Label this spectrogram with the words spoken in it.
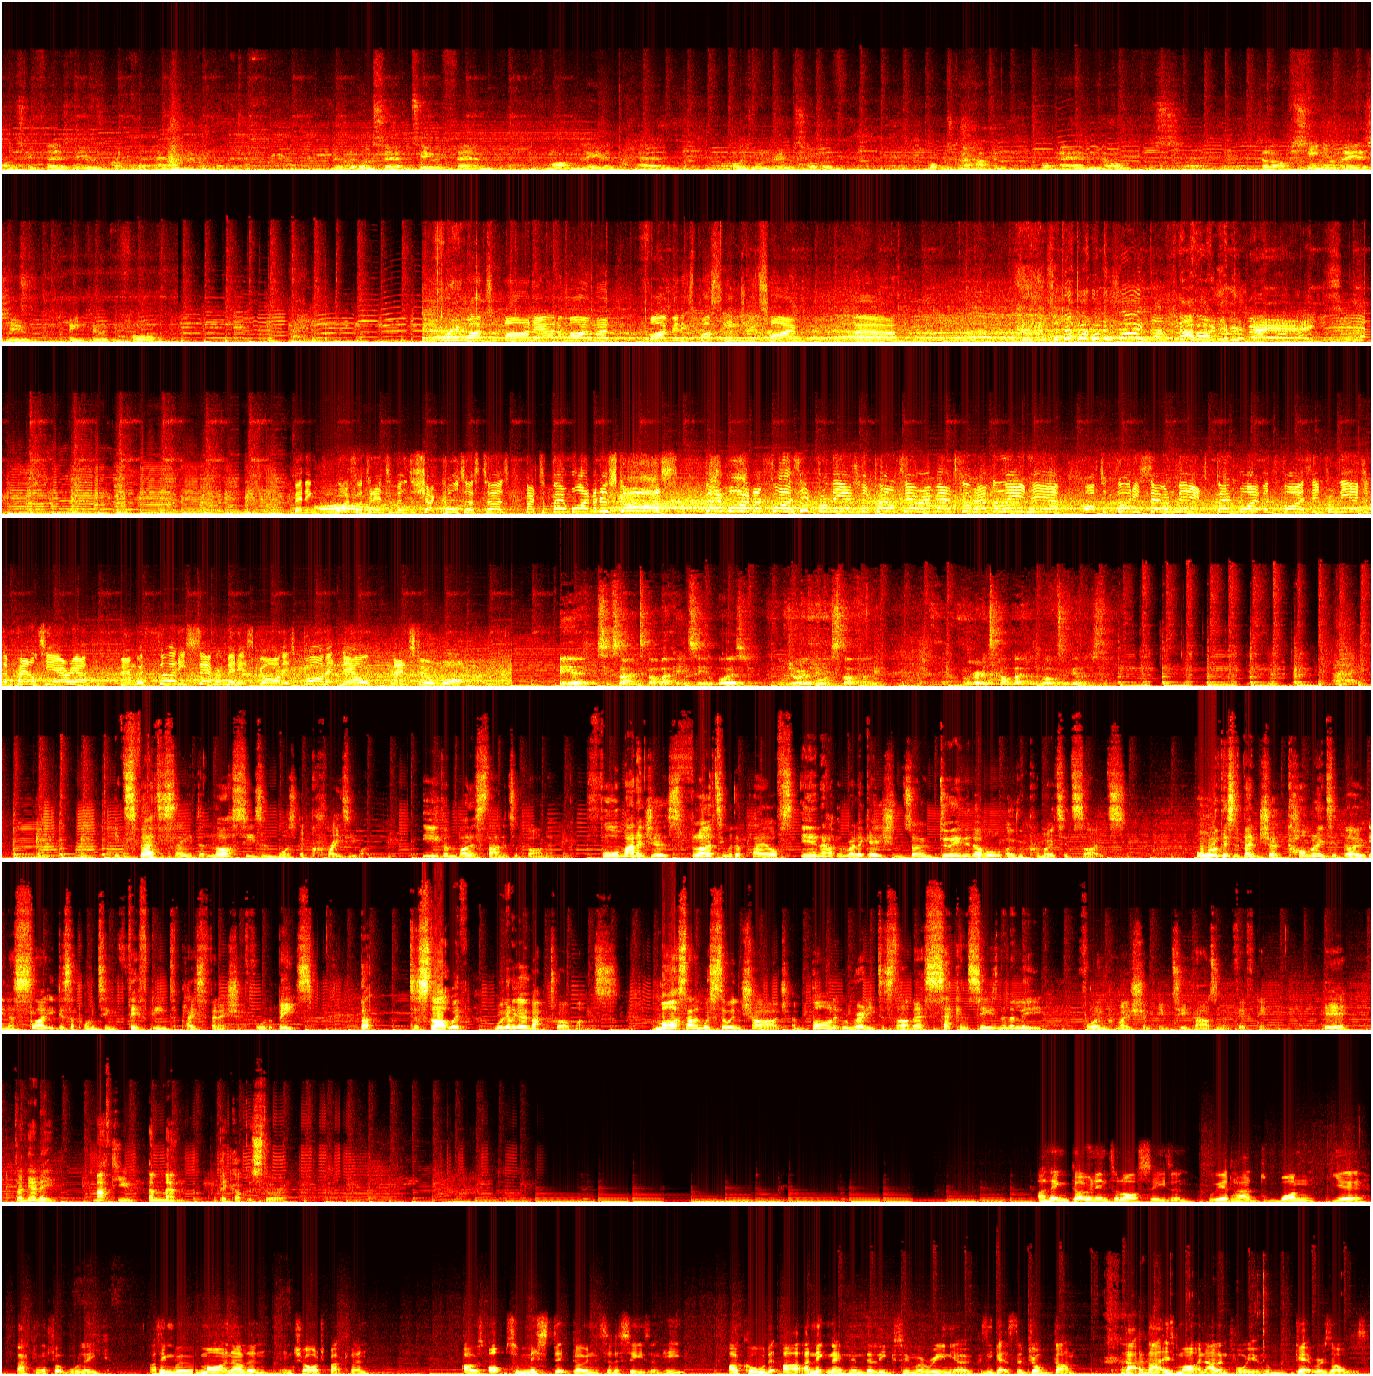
obviously Thursday was a bit of a, um, little bit uncertainty with um, Martin leaving. Um, always wondering sort of what was going to happen, but um, you know, there's, there's a lot of senior players who've been through it before. 3-1 to Barnet at the moment five minutes plus injury time. Uh, want to say. Come on, you bees! Benning right footed into middle to Shaq Coulthirst turns back to Ben Whiteman who scores! Ben Whiteman fires in from the edge of the penalty area. Mansfield have the lead here after 37 minutes. Ben Whiteman fires in from the edge of the penalty area, and with 37 minutes gone, it's Barnet nil, Mansfield one. Yeah, it's exciting to come back in and see the boys, enjoyable and stuff, and I was ready to come back as well, to be honest. It's fair to say that last season was a crazy one, even by the standards of Barnet. Four managers flirting with the playoffs, in and out the relegation zone, doing a double over promoted sides. All of this adventure culminated though in a slightly disappointing 15th place finish for the Bees. But to start with, we're going to go back 12 months. Martin Allen was still in charge and Barnet were ready to start their second season in the league following promotion in 2015. Here, Daniele, Matthew, and Mem pick up the story. I think going into last season, we had had one year back in the Football League. I think with Martin Allen in charge back then, I was optimistic going into the season. He, I called it, uh, I nicknamed him the League Two Mourinho because he gets the job done that that is Martin Allen for you. He'll get results.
